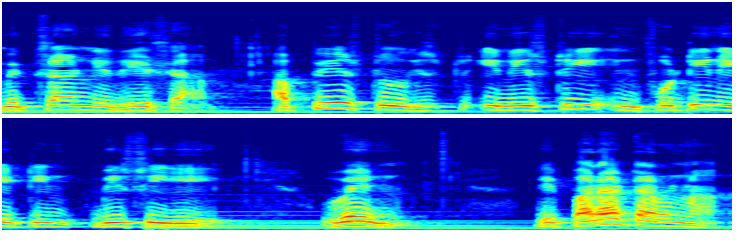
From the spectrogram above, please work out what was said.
Mitranya Desa, appears to in history in 1418 BCE when the Paratarana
